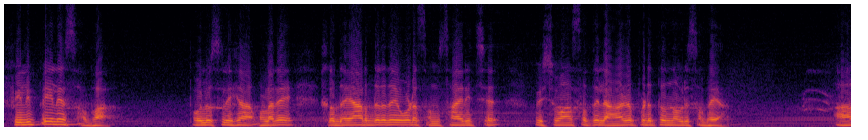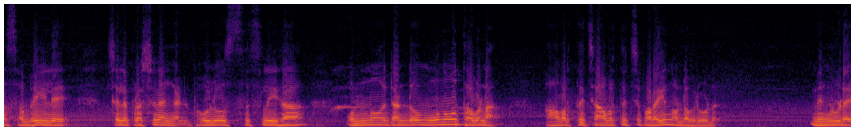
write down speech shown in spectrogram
ഫിലിപ്പിയിലെ സഭ പോലുസ്ലിഹ വളരെ ഹൃദയാർദ്രതയോടെ സംസാരിച്ച് വിശ്വാസത്തിൽ ആഴപ്പെടുത്തുന്ന ഒരു സഭയാണ്. ആ സഭയിലെ ചില പ്രശ്നങ്ങൾ. പൗലോസ് സ്ലീഹ ഒന്നോ രണ്ടോ മൂന്നോ തവണ ആവർത്തിച്ച് ആവർത്തിച്ച് പറയുന്നുണ്ട് അവരോട്. നിങ്ങളുടെ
